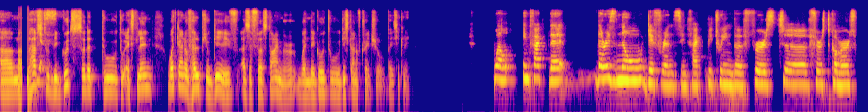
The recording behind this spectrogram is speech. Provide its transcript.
Um, perhaps yes. it would be good so that to to explain what kind of help you give as a first timer when they go to this kind of trade show, basically. Well, in fact, the, there is no difference, in fact, between the first uh, first comers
